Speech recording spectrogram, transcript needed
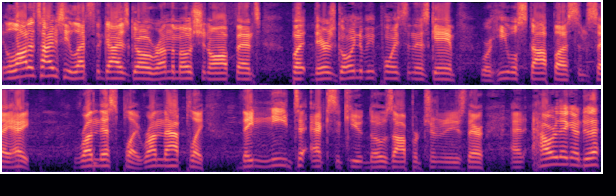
A lot of times he lets the guys go, run the motion offense, but there's going to be points in this game where he will stop us and say, hey, run this play, run that play. They need to execute those opportunities there. And how are they going to do that?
